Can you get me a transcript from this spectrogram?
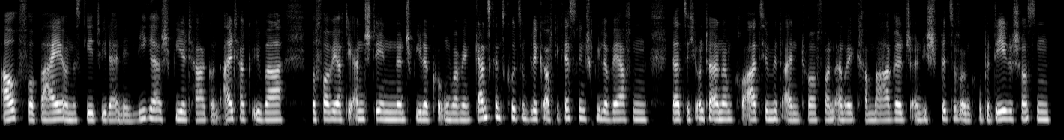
auch vorbei und es geht wieder in den Ligaspieltag und Alltag über. Bevor wir auf die anstehenden Spiele gucken, wollen wir einen ganz, ganz kurzen Blick auf die gestrigen Spiele werfen. Da hat sich unter anderem Kroatien mit einem Tor von Andrej Kramaric an die Spitze von Gruppe D geschossen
